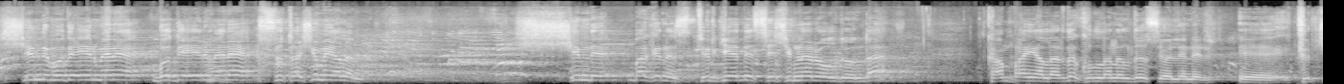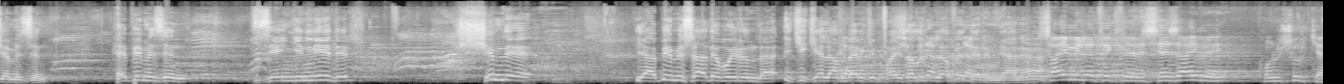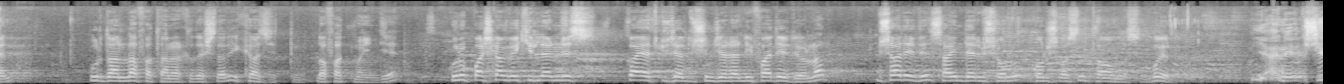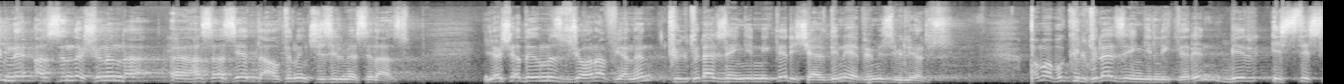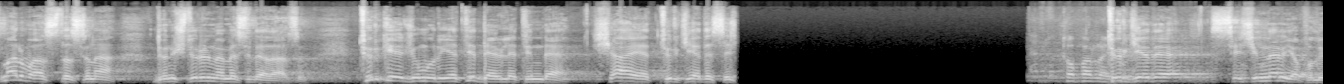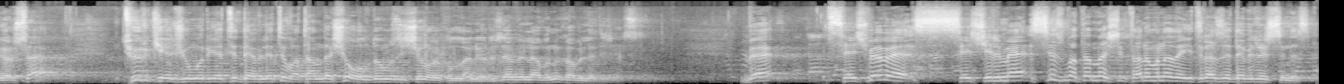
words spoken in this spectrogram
Şimdi bu değirmene bu değirmene su taşımayalım. Şimdi bakınız Türkiye'de seçimler olduğunda kampanyalarda kullanıldığı söylenir e, Kürtçemizin. Hepimizin zenginliğidir. Şimdi ya bir müsaade buyurun da iki kelam belki faydalı bir, dakika, laf dakika. ederim yani. Ha. Sayın milletvekilleri Sezai Bey konuşurken buradan laf atan arkadaşları ikaz ettim. Laf atmayın diye. Grup başkan vekilleriniz gayet güzel düşüncelerini ifade ediyorlar. Müsaade edin Sayın Dervişoğlu konuşmasını tamamlasın. Buyurun. Yani şimdi aslında şunun da e, hassasiyetle altının çizilmesi lazım. Yaşadığımız coğrafyanın kültürel zenginlikler içerdiğini hepimiz biliyoruz. Ama bu kültürel zenginliklerin bir istismar vasıtasına dönüştürülmemesi de lazım. Türkiye Cumhuriyeti Devleti'nde şayet Türkiye'de Toparlayın. Türkiye'de seçimler yapılıyorsa Türkiye Cumhuriyeti Devleti vatandaşı olduğumuz için oy kullanıyoruz. Evvela bunu kabul edeceğiz. Ve seçme ve seçilme siz vatandaşlık tanımına da itiraz edebilirsiniz.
